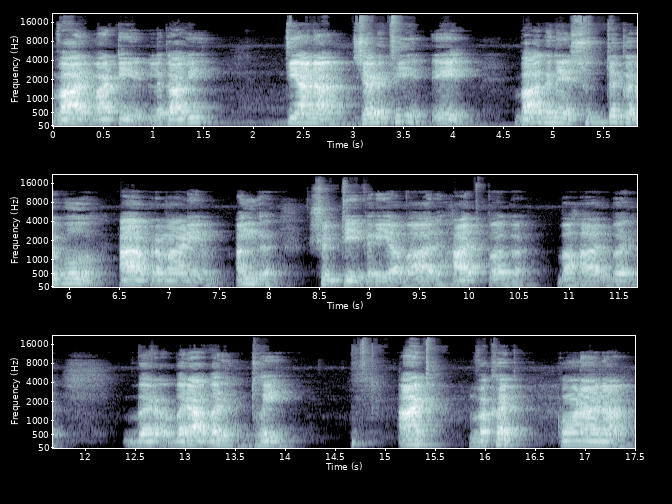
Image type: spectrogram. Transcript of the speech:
વાર માટી લગાવી, ત્યાંના જળથી એ ભાગને શુદ્ધ કરવો. આ પ્રમાણે અંગ શુદ્ધિ કર્યા બાદ હાથ, પગ બહાર બર, બર- બરાબર ધોઈ. આઠ વખત કોણાના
